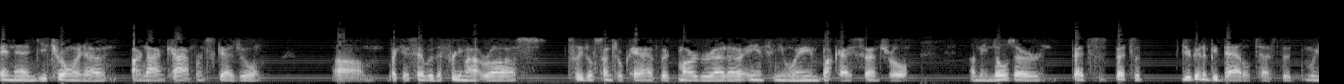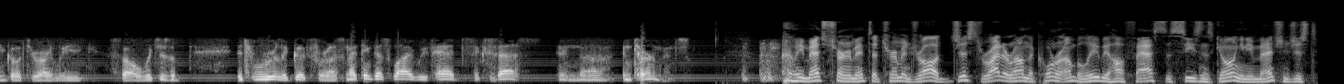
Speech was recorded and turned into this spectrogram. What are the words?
and then you throw in a, our non-conference schedule, um, like I said, with the Fremont Ross, Toledo Central Catholic, Margaretta, Anthony Wayne, Buckeye Central. I mean, those are that's that's a you're going to be battle tested when you go through our league. So, which is a it's really good for us, and I think that's why we've had success in uh, in tournaments. we mentioned tournament, a tournament draw just right around the corner. Unbelievable how fast the season is going. And you mentioned just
